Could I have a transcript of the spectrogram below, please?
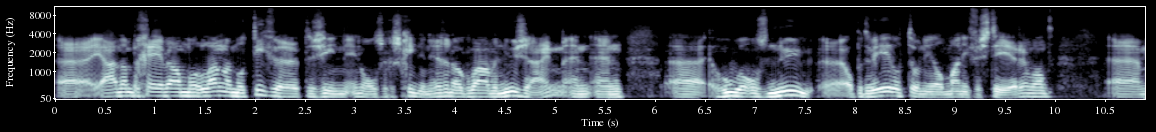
eh, ja, dan begin je wel lange motieven te zien in onze geschiedenis. En ook waar we nu zijn. En, en eh, hoe we ons nu op het wereldtoneel manifesteren. Want ehm,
